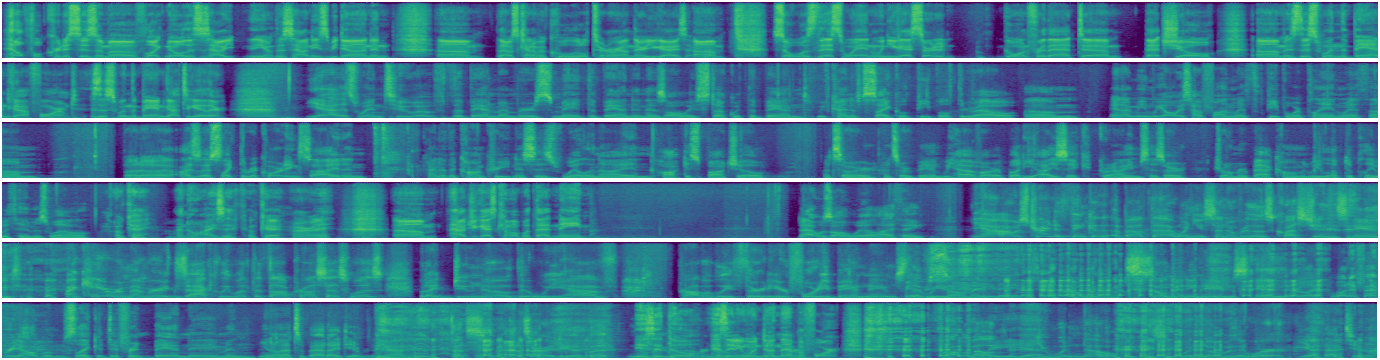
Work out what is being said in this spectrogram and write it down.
helpful criticism of like, no, this is how you, you know this is how it needs to be done, and um, that was kind of a cool little turnaround there, you guys. Um, so was this when when you guys started going for that um, that show. Um, is this when the band got formed? Is this when the band got together? Yeah, that's when two of the band members made the band and has always stuck with the band. We've kind of cycled people throughout. Um, and I mean, we always have fun with people we're playing with. Um, but uh, as, as like the recording side and kind of the concreteness is Will and I and Hot Gazpacho. That's our that's our band. We have our buddy Isaac Grimes as our drummer back home, and we love to play with him as well. Okay, I know Isaac. Okay, all right. Um, how'd you guys come up with that name? That was all Will, I think. Yeah, I was trying to think about that when you sent over those questions, and I can't remember exactly what the thought process was, but I do know that we have probably 30 or 40 band names We that have we so many names. yeah. oh man so many names and We're like, what if every album's like a different band name? And you know, that's a bad idea. Really. yeah that's that's our idea but Is it though? Has anyone done that before? Probably. well yeah. you wouldn't know because you wouldn't know who they were yeah, that too.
